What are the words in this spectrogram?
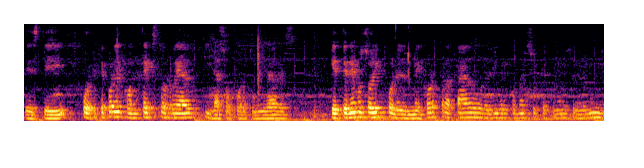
este, porque te pone el contexto real y las oportunidades que tenemos hoy con el mejor tratado de libre comercio que tenemos en el mundo.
